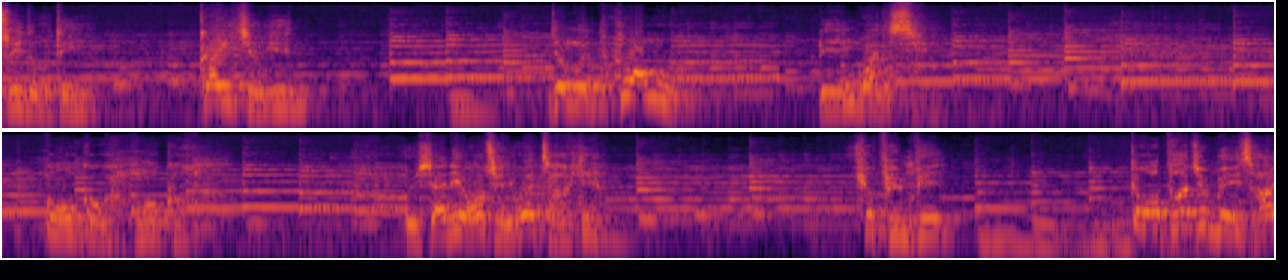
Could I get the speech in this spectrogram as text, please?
水落地，改情因，让为花舞连万寿。五哥啊五哥，为啥你我找着我查囝，却偏偏甲我拍种卖菜？阿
